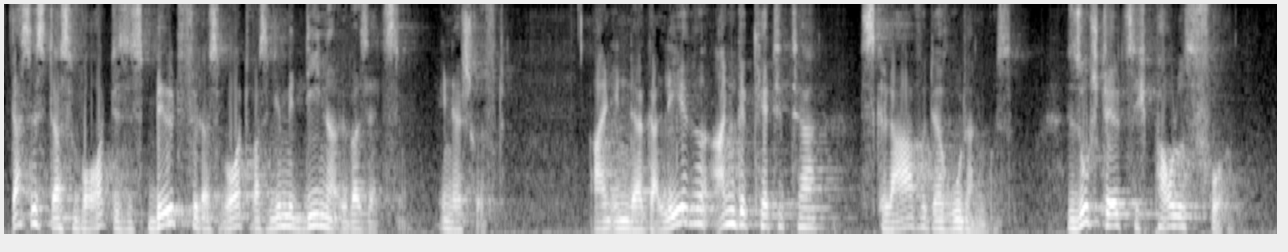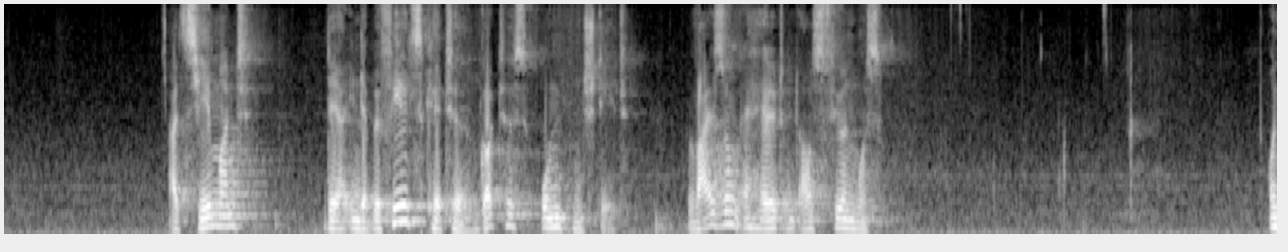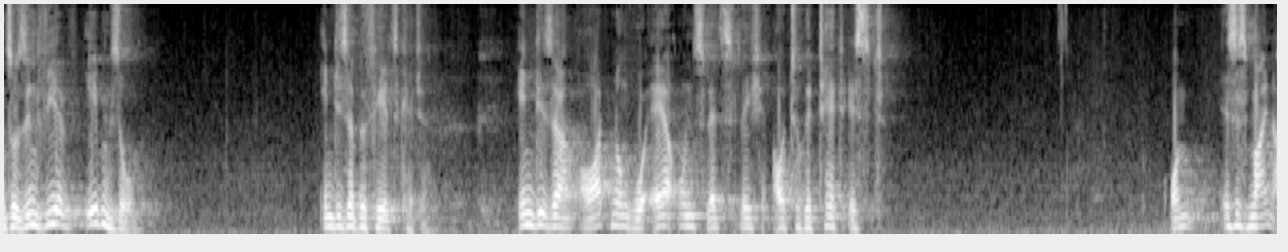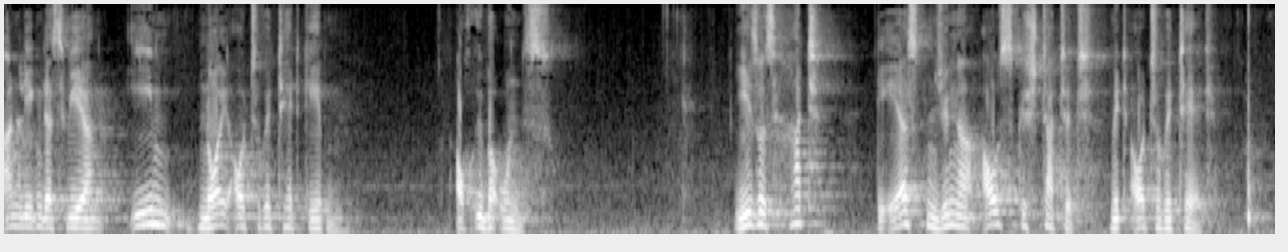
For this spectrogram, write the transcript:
Das ist das Wort, dieses Bild für das Wort, was wir mit Diener übersetzen in der Schrift. Ein in der Galeere angeketteter Sklave, der rudern muss. So stellt sich Paulus vor. Als jemand, der in der Befehlskette Gottes unten steht, Weisung erhält und ausführen muss. Und so sind wir ebenso in dieser Befehlskette, in dieser Ordnung, wo er uns letztlich Autorität ist. Und es ist mein Anliegen, dass wir ihm neu Autorität geben, auch über uns. Jesus hat die ersten Jünger ausgestattet mit Autorität.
